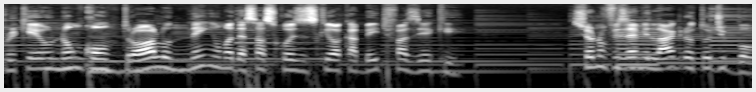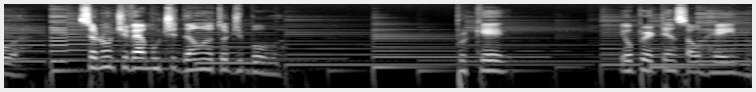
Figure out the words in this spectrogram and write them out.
porque eu não controlo nenhuma dessas coisas que eu acabei de fazer aqui. Se eu não fizer milagre, eu estou de boa. Se eu não tiver multidão, eu estou de boa. Porque eu pertenço ao reino,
